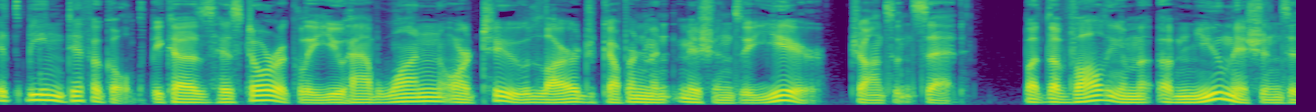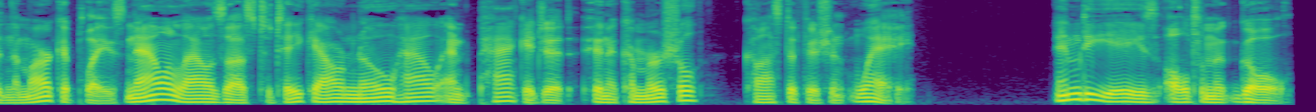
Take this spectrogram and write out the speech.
It's been difficult because historically you have one or two large government missions a year, Johnson said. But the volume of new missions in the marketplace now allows us to take our know how and package it in a commercial, cost efficient way. MDA's ultimate goal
